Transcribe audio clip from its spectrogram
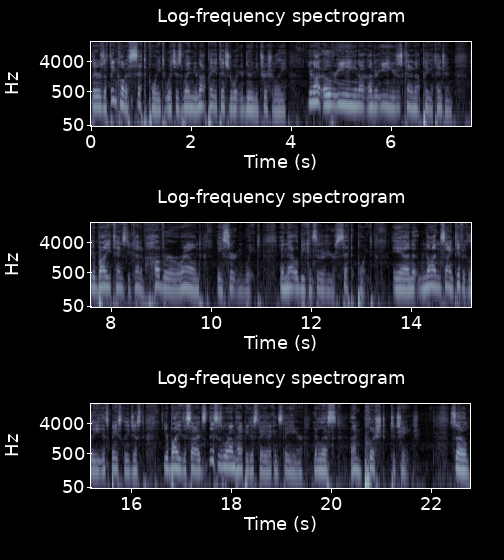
There's a thing called a set point, which is when you're not paying attention to what you're doing nutritionally. You're not overeating, you're not undereating, you're just kind of not paying attention. Your body tends to kind of hover around a certain weight, and that would be considered your set point. And non scientifically, it's basically just your body decides this is where I'm happy to stay, I can stay here, unless I'm pushed to change. So,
